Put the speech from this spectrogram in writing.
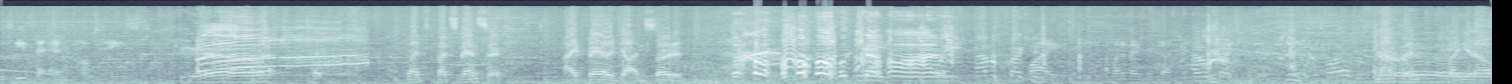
This needs to end post haste. Yeah. Ah! But but Spencer, I barely gotten started. Oh God. Wait, I have a question. Why? What have I ever done? I have a question. Nothing. But you know,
